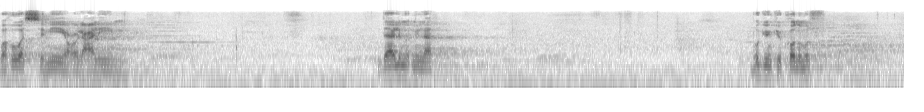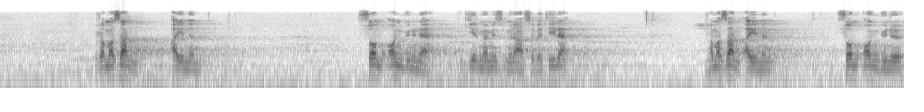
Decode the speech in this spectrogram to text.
وهو السميع العليم. Değerli müminler, bugünkü konumuz Ramazan ayının son 10 gününe girmemiz münasebetiyle Ramazan ayının son 10 günü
